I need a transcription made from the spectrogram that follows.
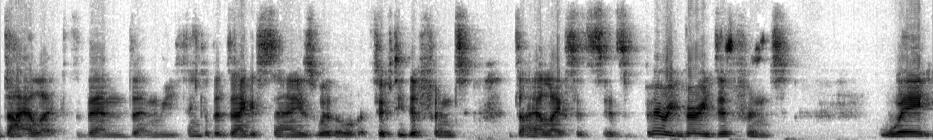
dialect than than we think of the Dagestanis with over 50 different dialects. It's it's very very different way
